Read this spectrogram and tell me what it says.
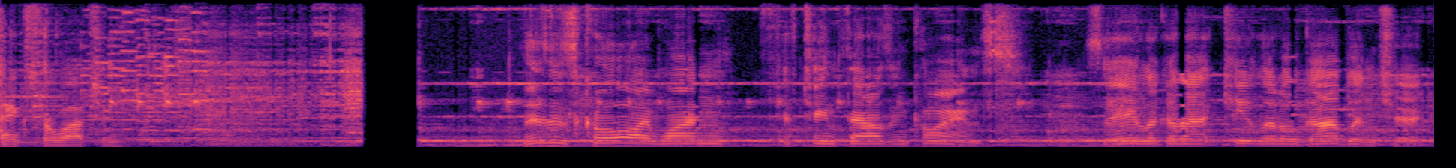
Thanks for watching. This is cool, I won 15,000 coins. See, look at that cute little goblin chick.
